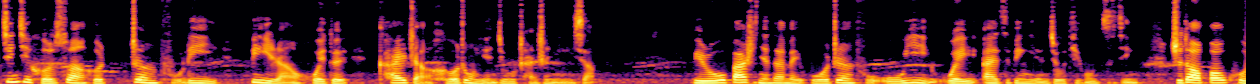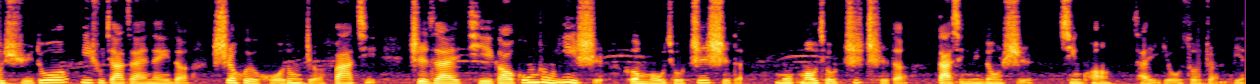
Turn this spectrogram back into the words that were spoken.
经济核算和政府利益必然会对开展何种研究产生影响。比如，八十年代美国政府无意为艾滋病研究提供资金，直到包括许多艺术家在内的社会活动者发起旨在提高公众意识和谋求知识的谋谋求支持的大型运动时，情况才有所转变。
